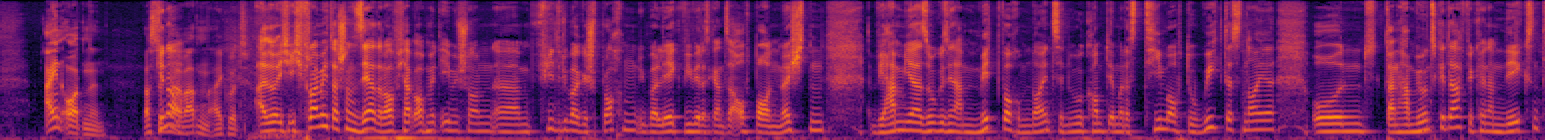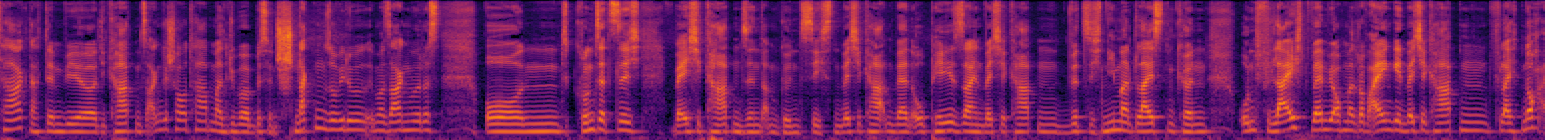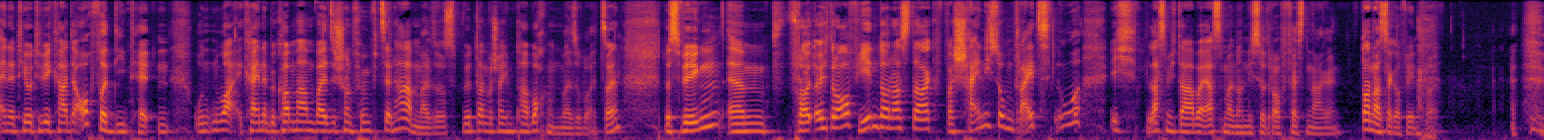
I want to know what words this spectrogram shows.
einordnen. Was genau. erwarten, Aykut? Also ich, ich freue mich da schon sehr drauf. Ich habe auch mit ihm schon ähm, viel drüber gesprochen, überlegt, wie wir das Ganze aufbauen möchten. Wir haben ja so gesehen am Mittwoch um 19 Uhr kommt ja immer das Team of the Week, das neue. Und dann haben wir uns gedacht, wir können am nächsten Tag, nachdem wir die Karten uns angeschaut haben, mal drüber ein bisschen schnacken, so wie du immer sagen würdest. Und grundsätzlich, welche Karten sind am günstigsten, welche Karten werden OP sein, welche Karten wird sich niemand leisten können. Und vielleicht werden wir auch mal darauf eingehen, welche Karten vielleicht noch eine TOTW TW-Karte auch verdient hätten und nur keine bekommen haben, weil sie schon 15 haben. Also es wird dann wahrscheinlich ein paar Wochen mal soweit sein. Deswegen ähm, freut euch drauf. Jeden Donnerstag, wahrscheinlich so um 13 Uhr. Ich lasse mich da aber erstmal noch nicht so drauf festnageln. Donnerstag auf jeden Fall.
